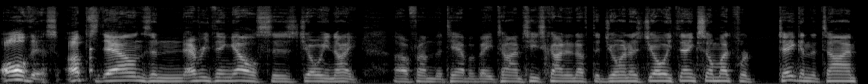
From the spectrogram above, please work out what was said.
all this ups, downs, and everything else is Joey Knight uh, from the Tampa Bay Times. He's kind enough to join us. Joey, thanks so much for taking the time.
